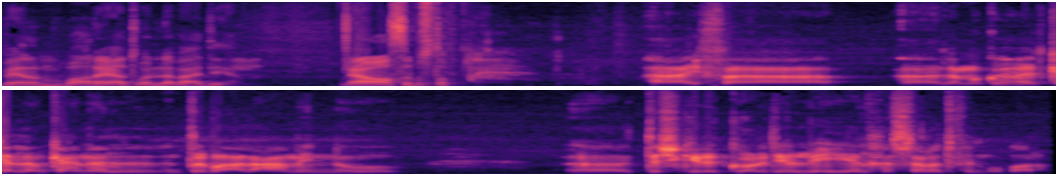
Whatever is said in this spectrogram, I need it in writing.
بين المباريات ولا بعديها. يا واصل مصطفى. أي ف آه، لما كنا نتكلم كان الانطباع العام إنه آه، تشكيلة جوارديولا هي اللي خسرت في المباراة.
